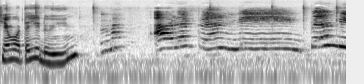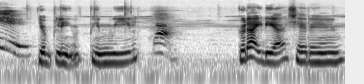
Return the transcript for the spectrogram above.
Sharon, what are you doing? Pinwheel. You're playing with pinwheel. Yeah. Good idea, Sharon.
